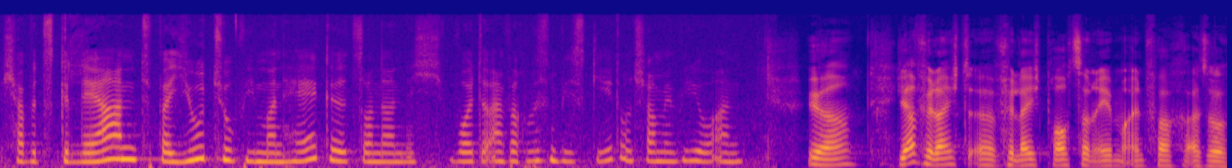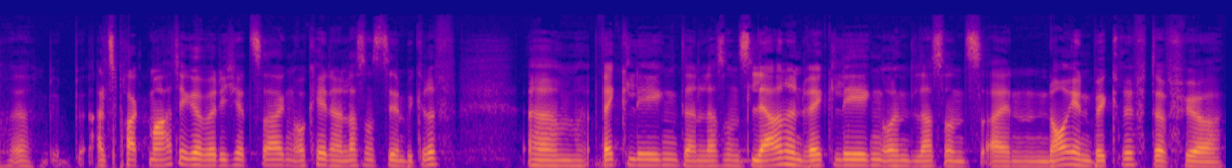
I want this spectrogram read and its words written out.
ich habe jetzt gelernt bei YouTube, wie man häkelt, sondern ich wollte einfach wissen, wie es geht und schaue mir ein Video an. Ja, ja, vielleicht, äh, vielleicht braucht es dann eben einfach, also äh, als Pragmatiker würde ich jetzt sagen, okay, dann lass uns den Begriff ähm, weglegen, dann lass uns Lernen weglegen und lass uns einen neuen Begriff dafür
